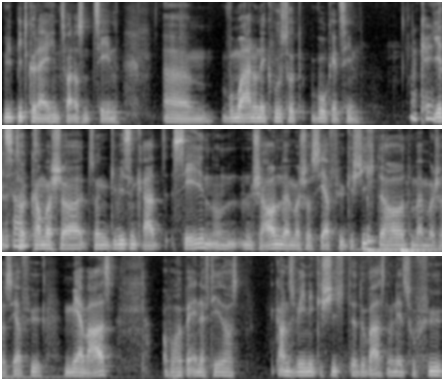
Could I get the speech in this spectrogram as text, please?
wie Bitcoin eigentlich in 2010, ähm, wo man auch noch nicht gewusst hat, wo geht es hin. Okay, Jetzt kann man schon zu einem gewissen Grad sehen und schauen, weil man schon sehr viel Geschichte hat und weil man schon sehr viel mehr weiß. Aber halt bei NFT, du hast ganz wenig Geschichte, du weißt noch nicht so viel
